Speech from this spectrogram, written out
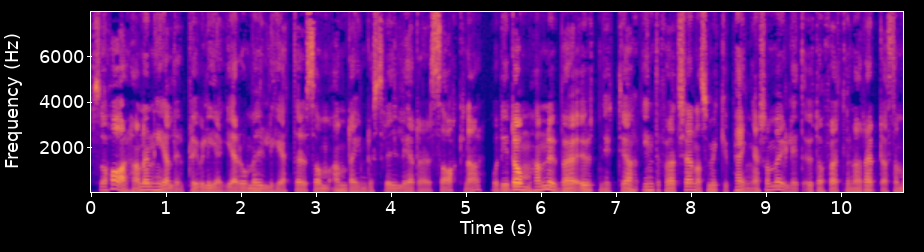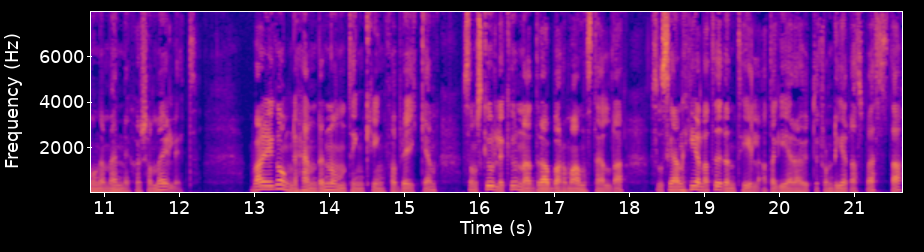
så har han en hel del privilegier och möjligheter som andra industriledare saknar. Och det är de han nu börjar utnyttja, inte för att tjäna så mycket pengar som möjligt utan för att kunna rädda så många människor som möjligt. Varje gång det händer någonting kring fabriken som skulle kunna drabba de anställda så ser han hela tiden till att agera utifrån deras bästa.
